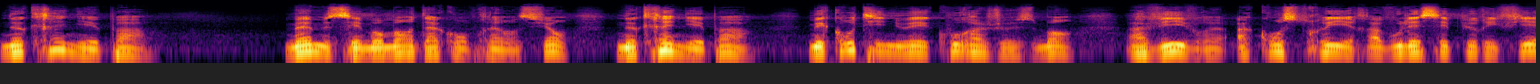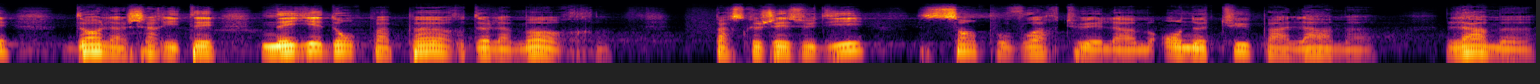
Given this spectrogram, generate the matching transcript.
Ne craignez pas. Même ces moments d'incompréhension, ne craignez pas mais continuez courageusement à vivre, à construire, à vous laisser purifier dans la charité. N'ayez donc pas peur de la mort, parce que Jésus dit, sans pouvoir tuer l'âme, on ne tue pas l'âme. L'âme,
